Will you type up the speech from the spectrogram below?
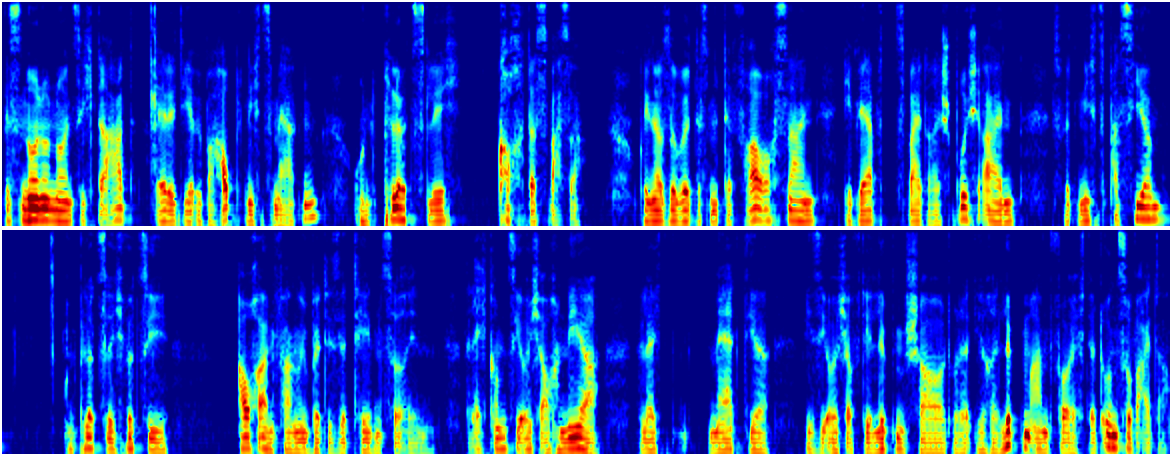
Bis 99 Grad werdet ihr überhaupt nichts merken und plötzlich kocht das Wasser. Genauso wird es mit der Frau auch sein. Ihr werft zwei, drei Sprüche ein, es wird nichts passieren und plötzlich wird sie auch anfangen, über diese Themen zu reden. Vielleicht kommt sie euch auch näher, vielleicht merkt ihr, wie sie euch auf die Lippen schaut oder ihre Lippen anfeuchtet und so weiter.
